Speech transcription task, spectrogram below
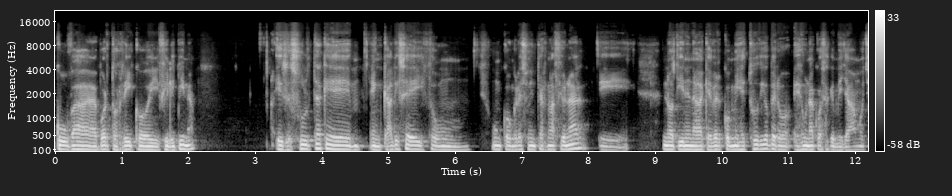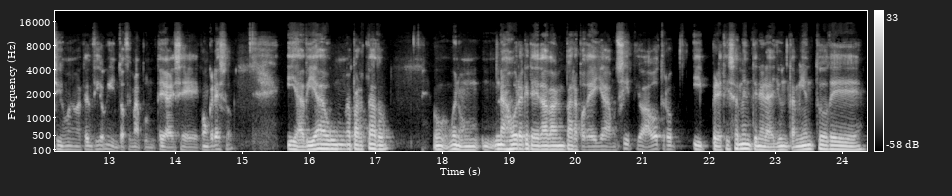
Cuba, Puerto Rico y Filipinas. Y resulta que en Cádiz se hizo un, un congreso internacional y no tiene nada que ver con mis estudios, pero es una cosa que me llama muchísimo la atención y entonces me apunté a ese congreso y había un apartado, bueno, unas horas que te daban para poder ir a un sitio, a otro, y precisamente en el ayuntamiento de,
